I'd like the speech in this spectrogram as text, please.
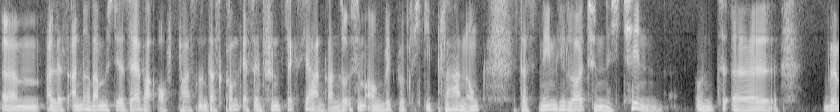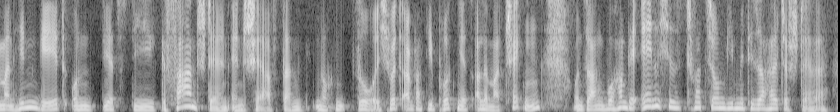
Ähm, alles andere, da müsst ihr selber aufpassen. Und das kommt erst in fünf, sechs Jahren dran. So ist im Augenblick wirklich die Planung. Das nehmen die Leute nicht hin. Und äh, wenn man hingeht und jetzt die Gefahrenstellen entschärft, dann noch so, ich würde einfach die Brücken jetzt alle mal checken und sagen, wo haben wir ähnliche Situationen wie mit dieser Haltestelle?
